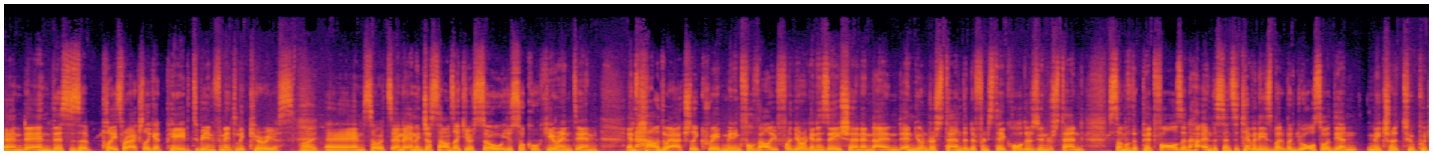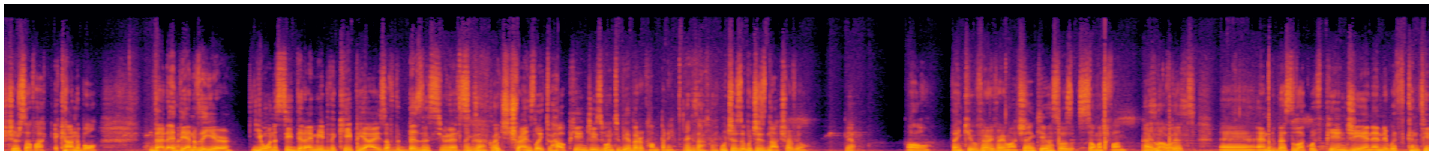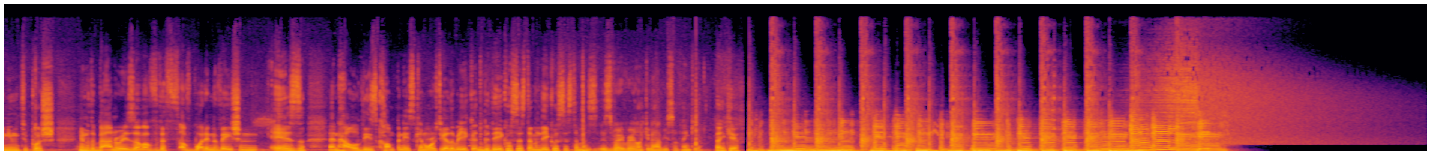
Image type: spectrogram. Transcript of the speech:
and and this is a place where I actually get paid to be infinitely curious. Right. And so it's and, and it just sounds like you're so you're so coherent in and how do I actually create meaningful value for the organization and and and you understand the different stakeholders. You understand some of the pitfalls and and the sensitivities, but but you also at the end make sure to put yourself accountable. That at the end of the year you want to see did I meet the KPIs of the business units, exactly. which translate to how P&G is going to be a better company. Exactly. Which is which is not trivial. Yeah. Oh, thank you very very much. Thank you. This was so much fun. As I loved always. it, uh, and best of luck with P&G and and, with continuing to push, you know, the boundaries of of, of what innovation is and how these companies can work together with, with the ecosystem. And the ecosystem is, is very very lucky to have you. So thank you. Thank you.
